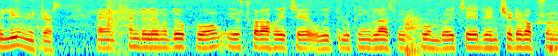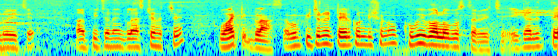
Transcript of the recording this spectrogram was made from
millimetres and হ্যান্ডেলের মধ্যেও ক্রোম ইউজ করা হয়েছে with looking glass with chrome রয়েছে রেন শেডের অপশন রয়েছে। আর পিছনের গ্লাসটি হচ্ছে হোয়াইট গ্লাস এবং পিছনের টায়ার কন্ডিশনও খুবই ভালো অবস্থা রয়েছে। এই গাড়িতে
